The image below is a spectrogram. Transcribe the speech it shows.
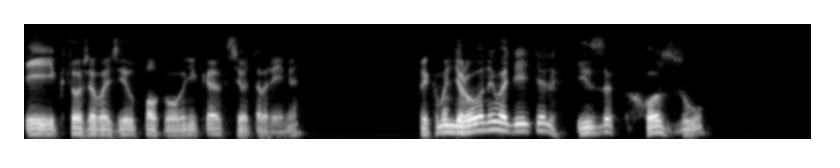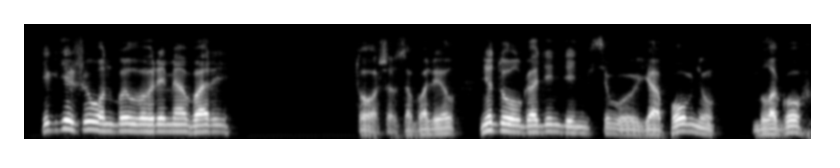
И кто же возил полковника все это время? Прикомандированный водитель из Хозу. И где же он был во время аварии? Тоже заболел. Недолго, один день всего. Я помню, Благов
